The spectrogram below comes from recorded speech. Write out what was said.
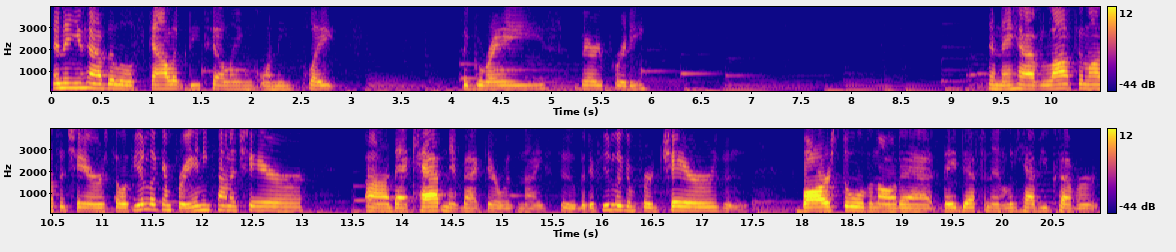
And then you have the little scallop detailing on these plates. The grays, very pretty. And they have lots and lots of chairs. So if you're looking for any kind of chair, uh, that cabinet back there was nice too. But if you're looking for chairs and bar stools and all that, they definitely have you covered.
